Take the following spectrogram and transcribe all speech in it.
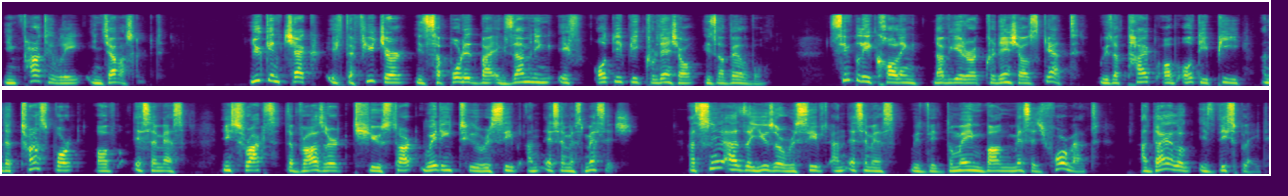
imperatively in JavaScript. You can check if the feature is supported by examining if OTP credential is available. Simply calling navigator credentials get with a type of OTP and the transport of SMS instructs the browser to start waiting to receive an SMS message. As soon as the user receives an SMS with the domain-bound message format, a dialog is displayed.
